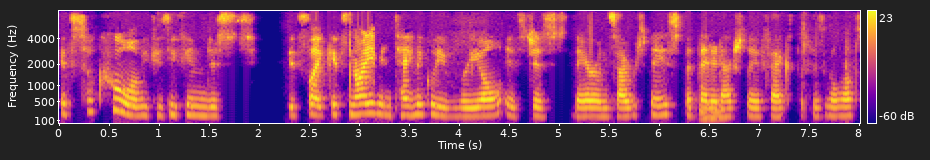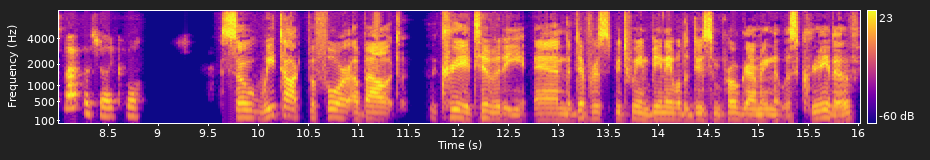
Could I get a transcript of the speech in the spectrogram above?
it's so cool because you can just it's like it's not even technically real, it's just there in cyberspace, but then it actually affects the physical world. So that was really cool. So we talked before about creativity and the difference between being able to do some programming that was creative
